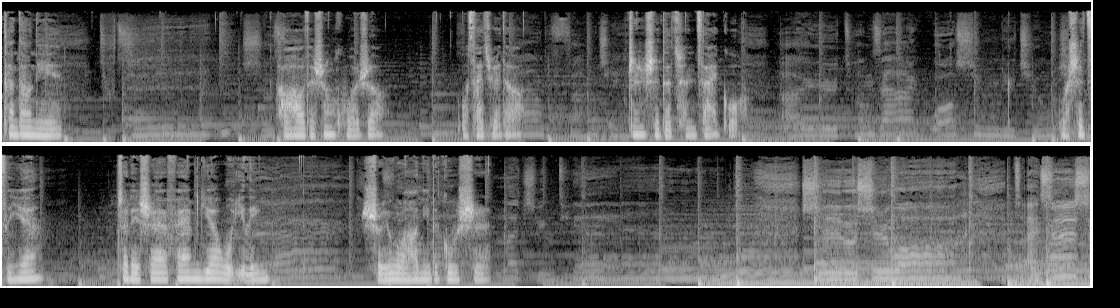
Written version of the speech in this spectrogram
看到你好好的生活着，我才觉得真实的存在过。我是紫嫣，这里是 FM 一二五一零，属于我和你的故事。是不是我太自私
